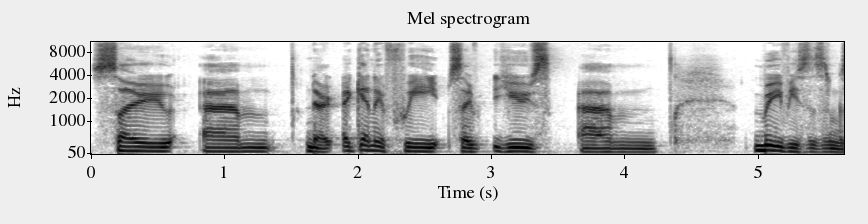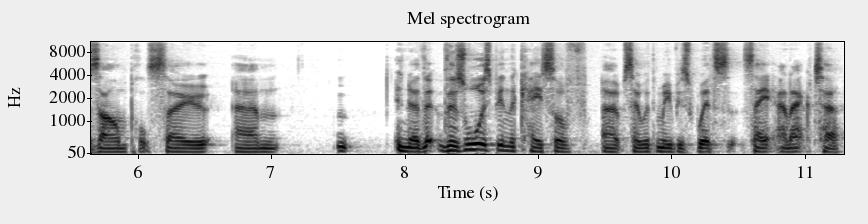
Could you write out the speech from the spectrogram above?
So um, no, again, if we so use um, movies as an example, so. Um, you know, th- there's always been the case of, uh, say, with movies with, say, an actor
